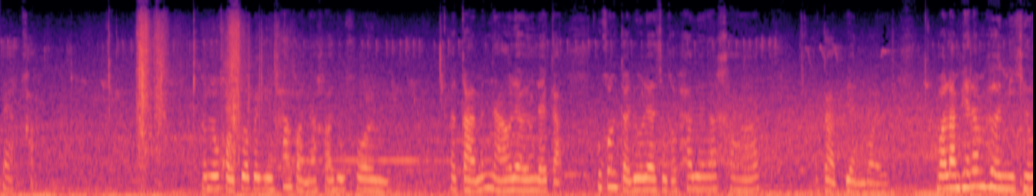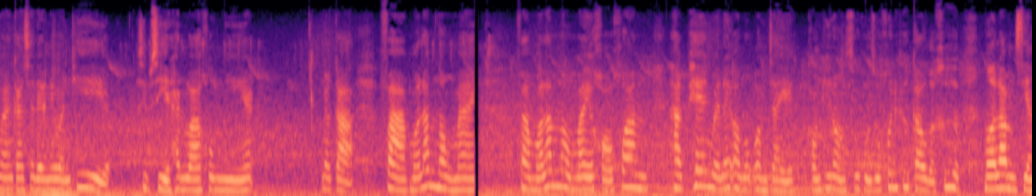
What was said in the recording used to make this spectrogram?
แบบค่ะหนูขอตัวไปกินข้าวก่อนนะคะ ทุกคน อากาศมันหนาวแล้วยังไงกะ ทุกคนก็ดูแลสุขภาพด้วยนะคะ อากาศเปลี่ยนบ่อยหมอลำเพชรลำเพลินมีคิวงานการแสดงในวันที่ 14 ธันวาคมนี้แล้วก็ฝากหมอลำหนองไม้ฝากหมอลำหนองไม้ขอความหักเพลงไว้ในอ้อมอกอ้อมใจของพี่น้องสู่หูสู่คนคือเก่าก็คือหมอลำเสียง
